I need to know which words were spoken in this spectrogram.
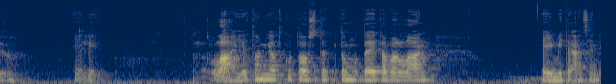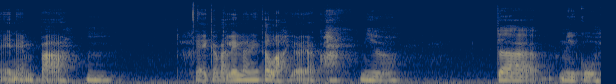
joo. Eli lahjat on jotkut ostettu, mutta ei tavallaan, ei mitään sen enempää. Mm. Eikä välillä niitä lahjojakaan. Joo. Tämä, niin kuin,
